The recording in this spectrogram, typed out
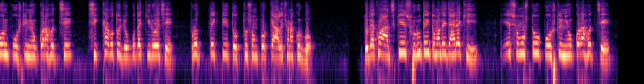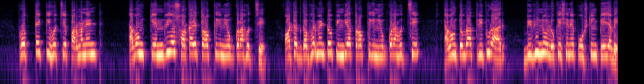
কোন পোস্টে নিয়োগ করা হচ্ছে, শিক্ষাগত যোগ্যতা কি রয়েছে, প্রত্যেকটি তথ্য সম্পর্কে আলোচনা করব। তো দেখো, আজকে শুরুতেই তোমাদের জানিয়ে রাখি যে সমস্ত পোস্টে নিয়োগ করা হচ্ছে, প্রত্যেকটি হচ্ছে পার্মানেন্ট এবং কেন্দ্রীয় সরকারের তরফ থেকে নিয়োগ করা হচ্ছে। অর্থাৎ গভর্নমেন্ট অফ ইন্ডিয়ার তরফ থেকে নিয়োগ করা হচ্ছে এবং তোমরা ত্রিপুরার বিভিন্ন লোকেশনে পোস্টিং পেয়ে যাবে।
